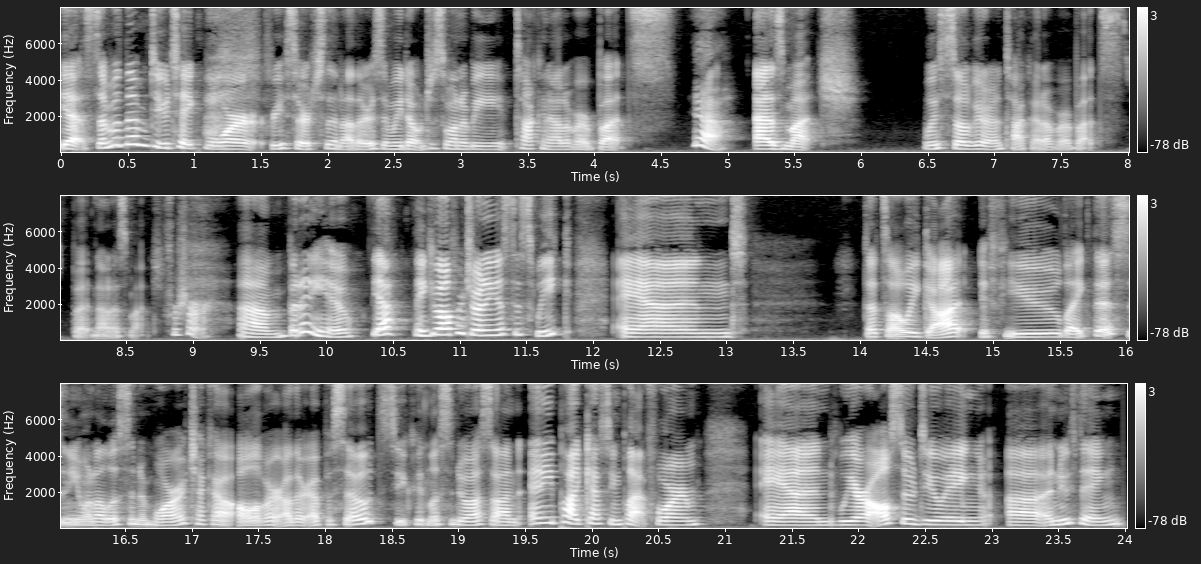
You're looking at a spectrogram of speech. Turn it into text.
yeah some of them do take more research than others and we don't just want to be talking out of our butts Yeah, as much we're still going to talk out of our butts but not as much for sure. um but anywho yeah thank you all for joining us this week and that's all we got. If you like this and you want to listen to more, check out all of our other episodes. You can listen to us on any podcasting platform. And we are also doing uh, a new thing.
